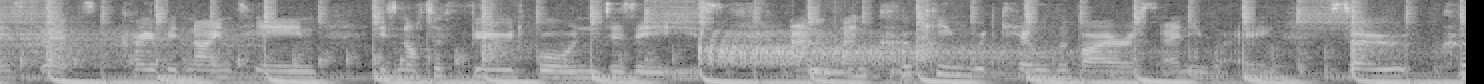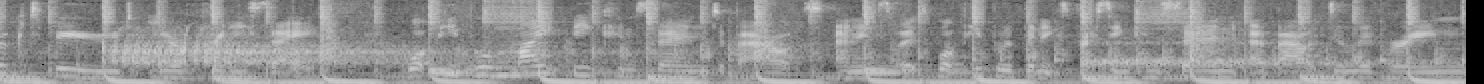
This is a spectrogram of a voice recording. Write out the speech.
is that COVID 19 is not a foodborne disease, and, and cooking would kill the virus anyway. So, cooked food, you're pretty safe. What people might be concerned about, and it's, it's what people have been expressing concern about delivering,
